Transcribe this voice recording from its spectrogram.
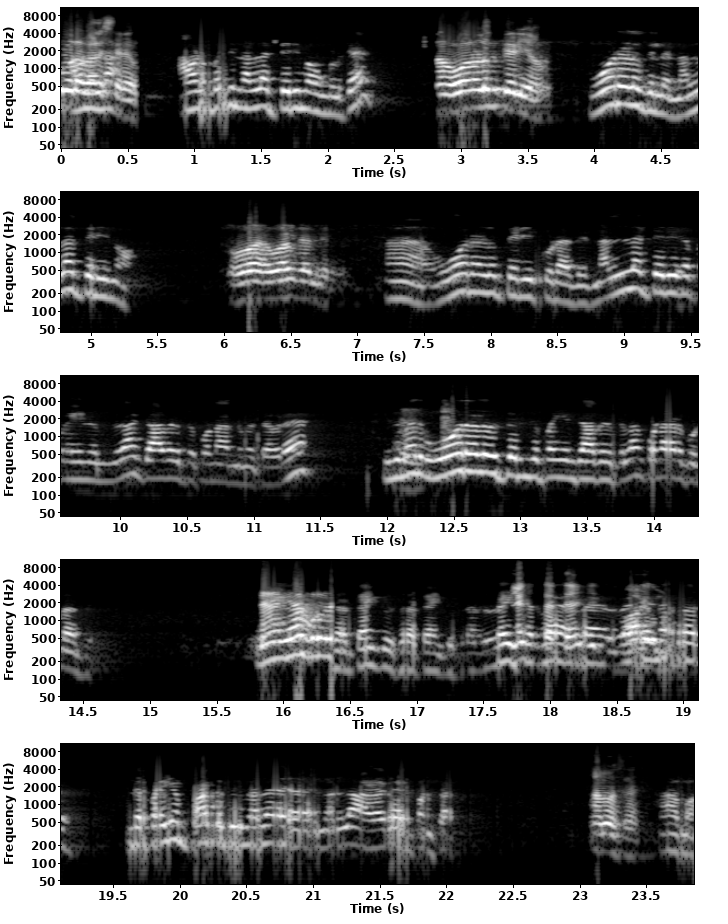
கூட வேலை செய்யறேன் அவனை பத்தி நல்லா தெரியுமா உங்களுக்கு? ஓரளவுக்கு தெரியும். ஓரளவுக்கு இல்லை நல்லா தெரியணும். ஓரளவு தெரியக்கூடாது. நல்லா தெரியுற பையன் இருந்து தான் ஜாதகத்தை கொண்டாடணுமே தவிர இது மாதிரி ஓரளவு தெரிஞ்ச பையன் ஜாதகத்தெல்லாம் கொண்டாடக்கூடாது. Sir thank you sir thank you sir sir இந்த பையன் பார்க்கறதுக்கு நல்ல நல்லா அழகா இருப்பான் சார் ஆமா சார் ஆமா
